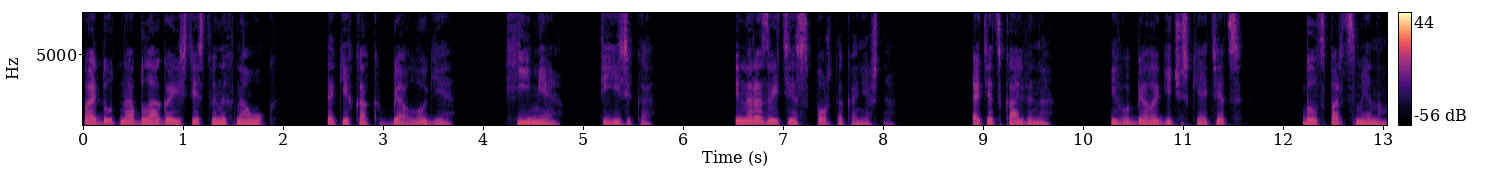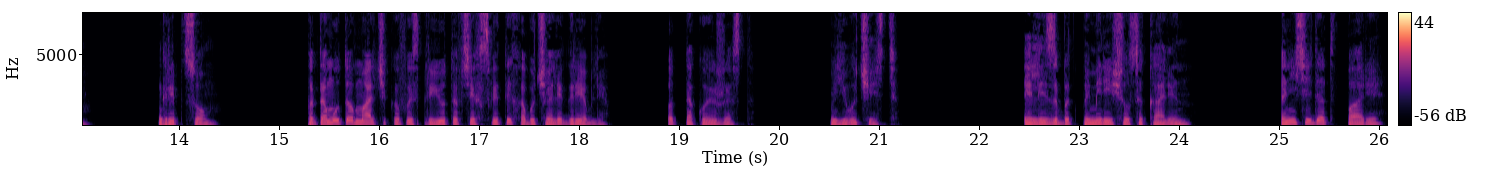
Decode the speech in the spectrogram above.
пойдут на благо естественных наук, таких как биология, химия, физика и на развитие спорта, конечно. Отец Кальвина, его биологический отец, был спортсменом, гребцом. Потому-то мальчиков из приюта всех святых обучали гребле. Вот такой жест. В его честь. Элизабет померещился Калин. Они сидят в паре,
